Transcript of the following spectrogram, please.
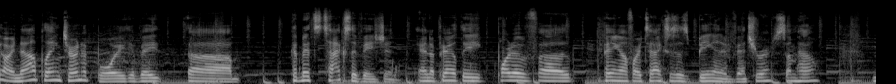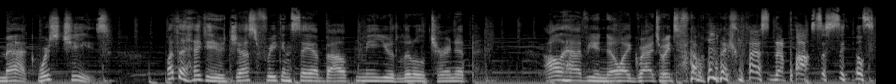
are now playing Turnip Boy evade, um commits tax evasion, and apparently part of uh, paying off our taxes is being an adventurer somehow. Mac, where's Cheese? What the heck did you just freaking say about me, you little turnip? I'll have you know I graduate top of my class in the Pasta Seals,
